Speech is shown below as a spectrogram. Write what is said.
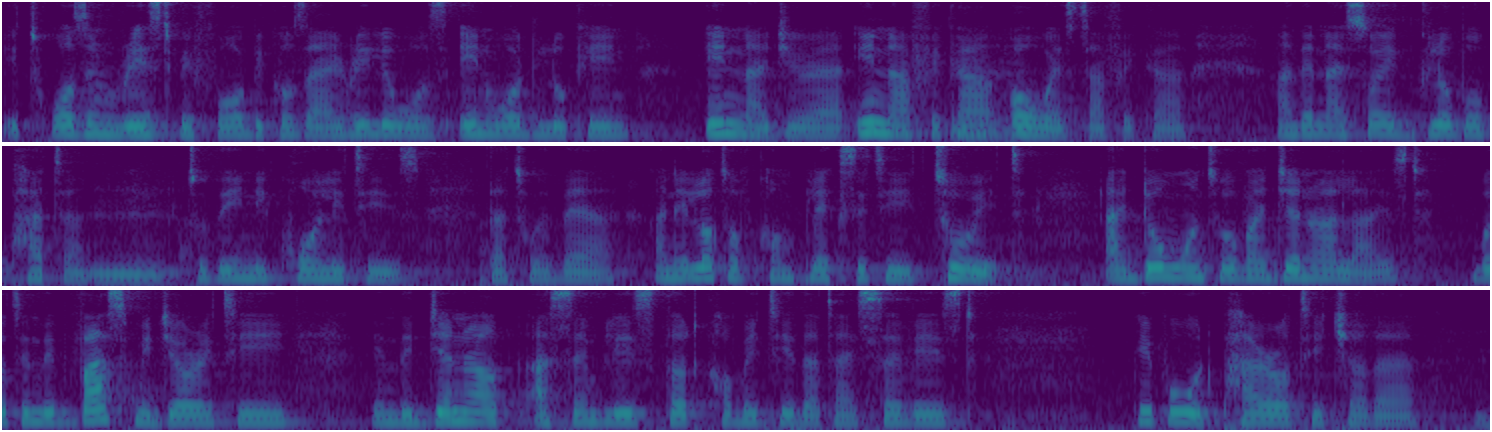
it wasn't raised before because I really was inward looking in Nigeria, in Africa, mm. or West Africa. And then I saw a global pattern mm. to the inequalities that were there and a lot of complexity to it. I don't want to overgeneralize, but in the vast majority, in the General Assembly's third committee that I serviced, people would parrot each other. Mm.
